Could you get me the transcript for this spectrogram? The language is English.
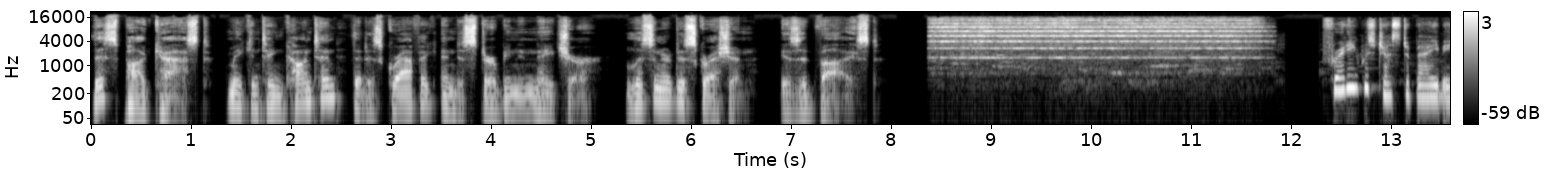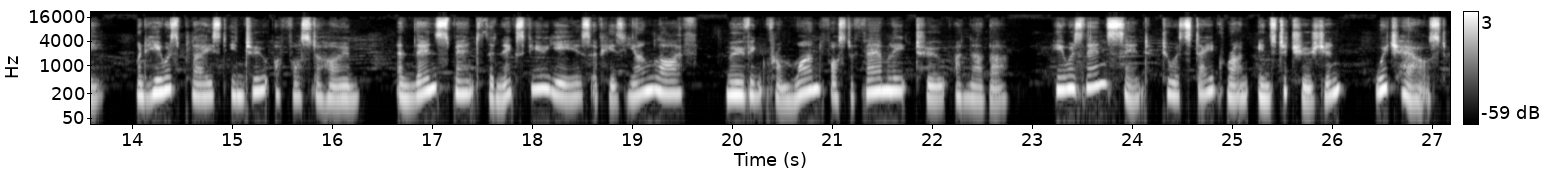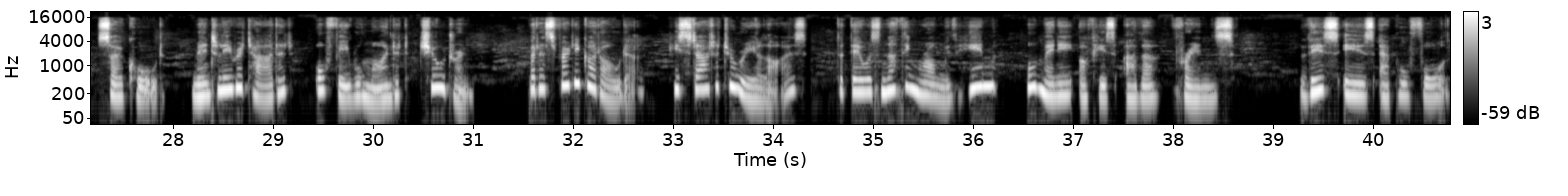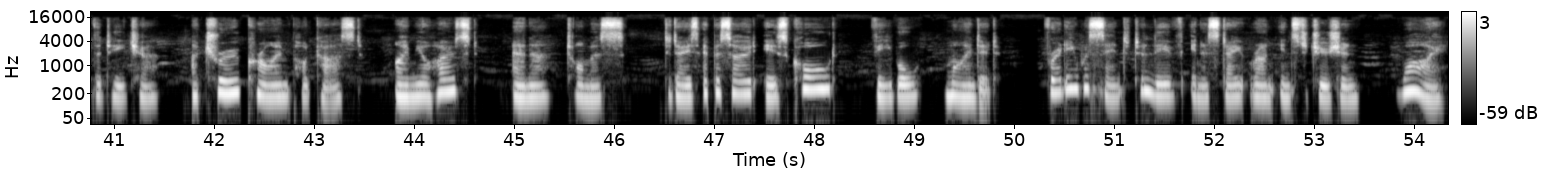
This podcast may contain content that is graphic and disturbing in nature. Listener discretion is advised. Freddie was just a baby when he was placed into a foster home and then spent the next few years of his young life moving from one foster family to another. He was then sent to a state run institution which housed so called mentally retarded or feeble minded children. But as Freddie got older, he started to realise that there was nothing wrong with him or many of his other friends. This is Apple for the Teacher, a true crime podcast. I'm your host, Anna Thomas. Today's episode is called Feeble Minded. Freddie was sent to live in a state run institution. Why?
